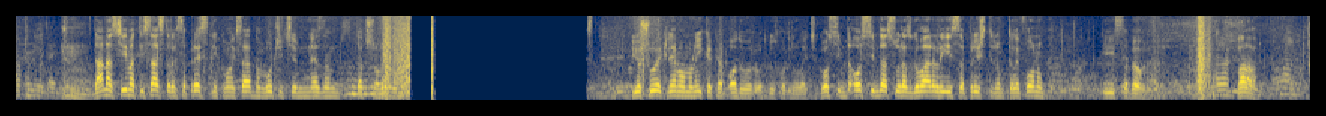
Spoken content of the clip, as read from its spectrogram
ako nije tajno? Danas će imati sastanak sa predsjednikom Aleksandrom Vučićem, ne znam tačno vreme. Još uvek nemamo nikakav odgovor od gospodina Lajčaka, osim da, osim da su razgovarali i sa Prištinom telefonom i sa Beogradom. Hvala. Hvala vam. Hvala.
